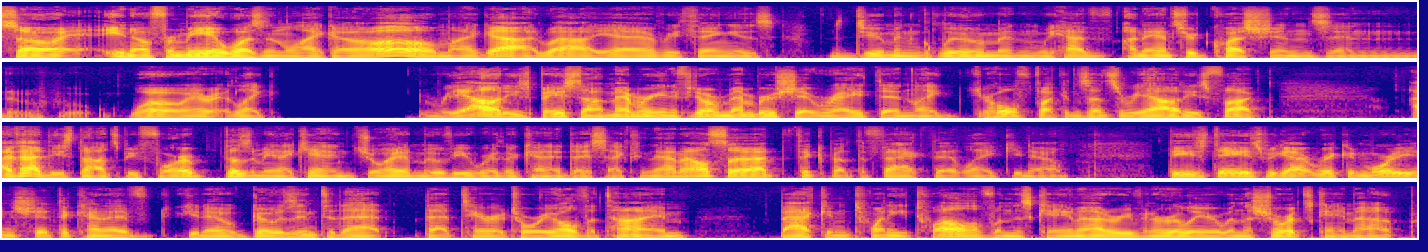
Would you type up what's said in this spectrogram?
So, you know, for me, it wasn't like, oh my God, wow, yeah, everything is doom and gloom and we have unanswered questions and whoa, like reality is based on memory. And if you don't remember shit right, then like your whole fucking sense of reality is fucked. I've had these thoughts before. Doesn't mean I can't enjoy a movie where they're kind of dissecting that. And I also have to think about the fact that, like, you know, these days we got Rick and Morty and shit that kind of, you know, goes into that that territory all the time. Back in 2012 when this came out, or even earlier when the shorts came out,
